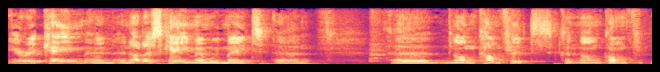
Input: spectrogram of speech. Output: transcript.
Eric came and, and others came, and we made. Um, uh, non-conflict, non-violent conflict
